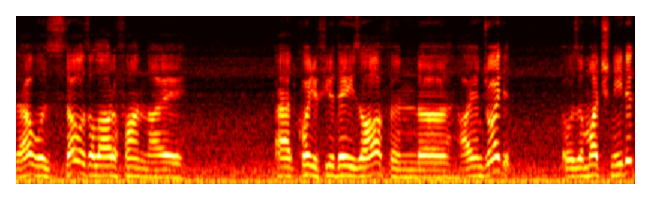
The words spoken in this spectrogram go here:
that was that was a lot of fun. I had quite a few days off and uh, I enjoyed it. It was a much needed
